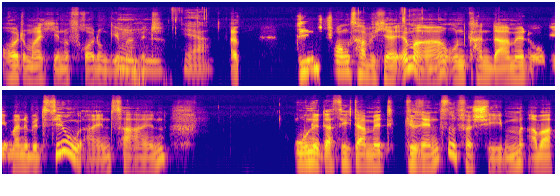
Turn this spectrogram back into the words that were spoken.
heute mache ich hier eine Freude und gehe mal mit. Mhm, ja. Also die Chance habe ich ja immer und kann damit irgendwie meine Beziehung einzahlen ohne dass sich damit Grenzen verschieben. Aber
